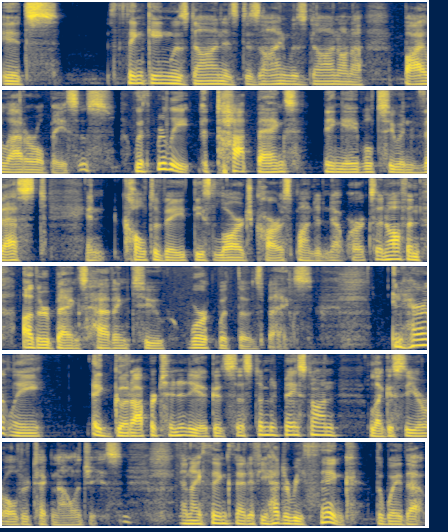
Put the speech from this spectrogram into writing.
Its thinking was done, its design was done on a bilateral basis, with really the top banks being able to invest and cultivate these large correspondent networks, and often other banks having to work with those banks inherently a good opportunity, a good system, but based on legacy or older technologies. And I think that if you had to rethink the way that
